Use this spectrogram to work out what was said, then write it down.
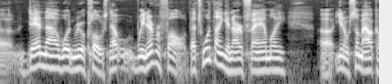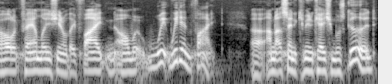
Uh, Dad and I wasn't real close. Now we never fought. That's one thing in our family. Uh, you know, some alcoholic families, you know, they fight and all. We we didn't fight. Uh, I'm not saying the communication was good,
